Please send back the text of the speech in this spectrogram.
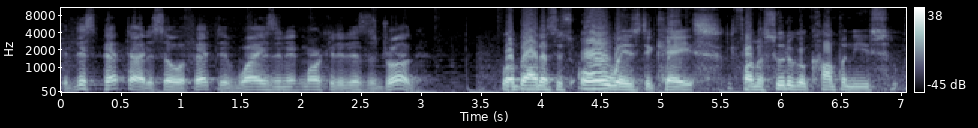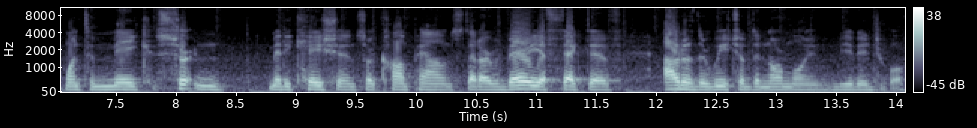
If this peptide is so effective, why isn't it marketed as a drug? Well, Brad, as is always the case, pharmaceutical companies want to make certain medications or compounds that are very effective out of the reach of the normal individual.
